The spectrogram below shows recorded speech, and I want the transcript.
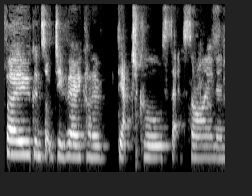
Vogue and sort of do very kind of theatrical set design and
